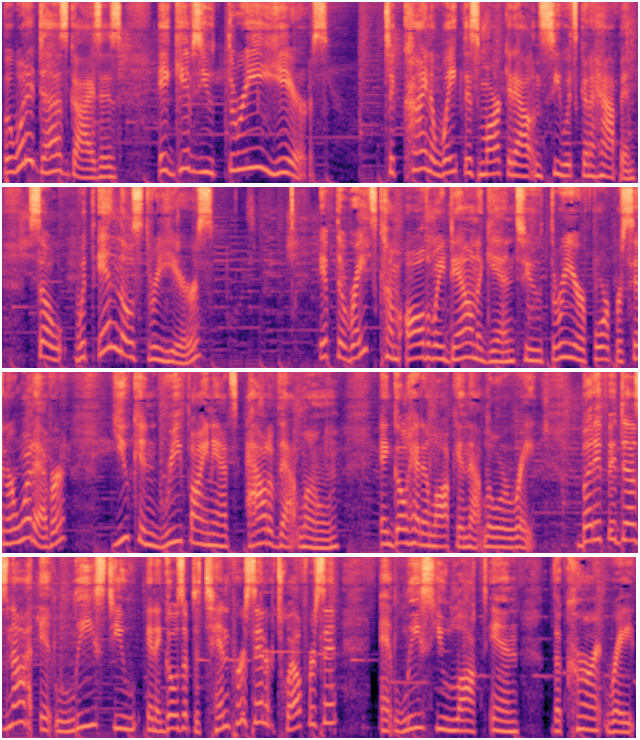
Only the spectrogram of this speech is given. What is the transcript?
but what it does guys is it gives you three years to kind of wait this market out and see what's going to happen. So within those three years if the rates come all the way down again to 3 or 4% or whatever you can refinance out of that loan and go ahead and lock in that lower rate but if it does not, at least you, and it goes up to 10% or 12%, at least you locked in the current rate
